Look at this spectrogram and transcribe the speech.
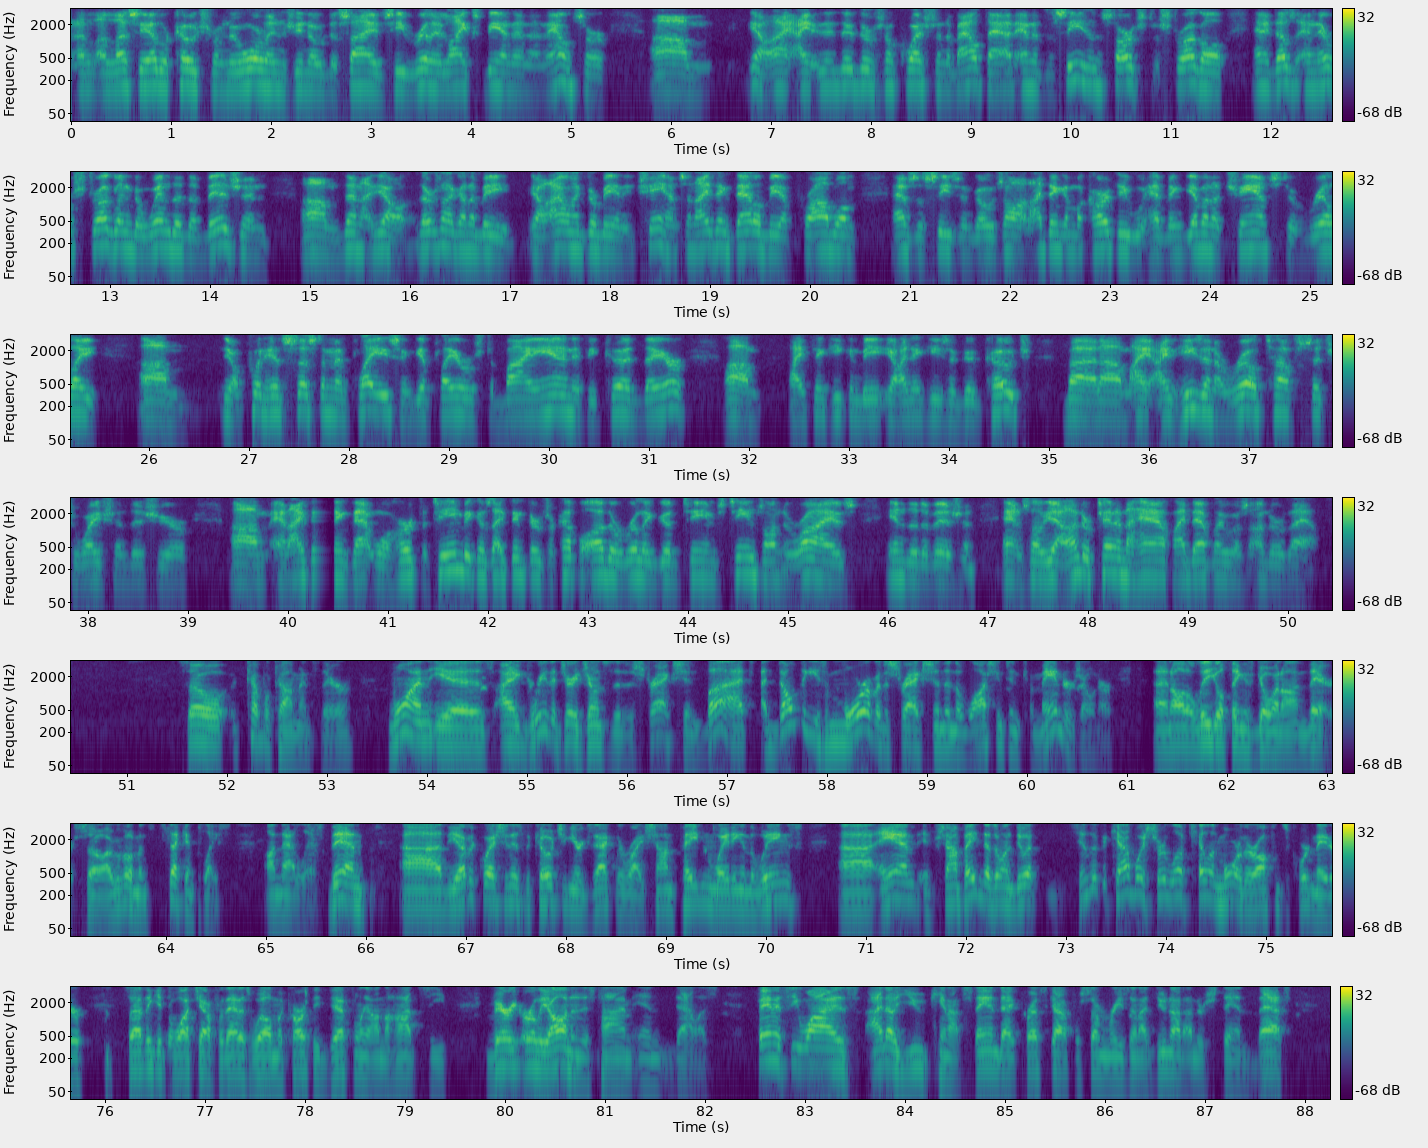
unless the other coach from New Orleans, you know, decides he really likes being an announcer, um, you know, I, I there, there's no question about that. And if the season starts to struggle and it does, and they're struggling to win the division, um, then you know there's not going to be you know I don't think there'll be any chance, and I think that'll be a problem as the season goes on. I think McCarthy had been given a chance to really um, you know put his system in place and get players to buy in if he could there. Um, I think he can be. You know, I think he's a good coach, but um, I, I, he's in a real tough situation this year. Um, and I th- think that will hurt the team because I think there's a couple other really good teams, teams on the rise in the division. And so, yeah, under 10 and a half, I definitely was under that. So, a couple comments there. One is I agree that Jerry Jones is a distraction, but I don't think he's more of a distraction than the Washington Commanders owner and all the legal things going on there. So I would put him in second place on that list. Then uh, the other question is the coaching. You're exactly right. Sean Payton waiting in the wings. Uh, and if Sean Payton doesn't want to do it, seems like the Cowboys sure love Kellen Moore, their offensive coordinator. So I think you have to watch out for that as well. McCarthy definitely on the hot seat very early on in his time in Dallas. Fantasy wise, I know you cannot stand Dak Prescott for some reason. I do not understand that.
